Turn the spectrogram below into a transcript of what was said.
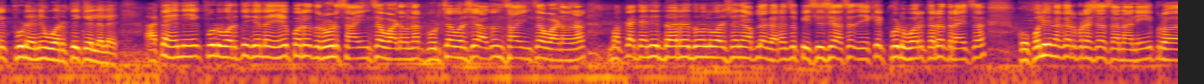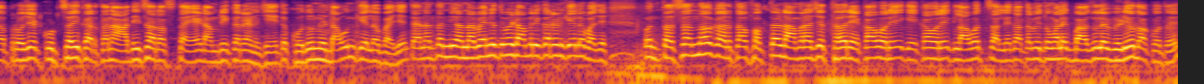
एक फूट यांनी वरती केलेलं आहे. आता ह्यांनी एक फूट वरती केलं हे परत रोड सहा इंच वाढवणार पुढच्या वर्षी अजून सहा इंच वाढवणार. मग काय त्यांनी दर दोन वर्षांनी आपल्या घराचं पी सी सी असंच एक एक फूट वर करत राहायचं. कोपोली नगर प्रशासनाने प्रो प्रोजेक्ट कुठचंही करताना आधीचा रस्ता आहे डांबरीकरणचे ते खोदून डाऊन केलं पाहिजे. त्यानंतर नव्याने तुम्ही डांबरीकरण केलं पाहिजे. पण तसं न कर करता फक्त डांबराचे थर एकावर एक एकावर एक लावत चाललेत. आता मी तुम्हाला एक बाजूला व्हिडिओ दाखवतो आहे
